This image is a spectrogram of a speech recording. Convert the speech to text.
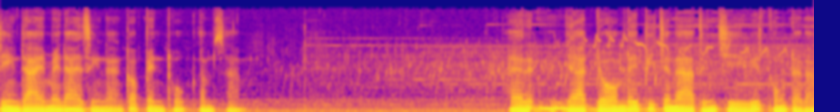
สิ่งใดไม่ได้สิ่งนั้นก็เป็นทุกข์ซ้ำๆให้ญาติโยมได้พิจารณาถึงชีวิตของแต่ละ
